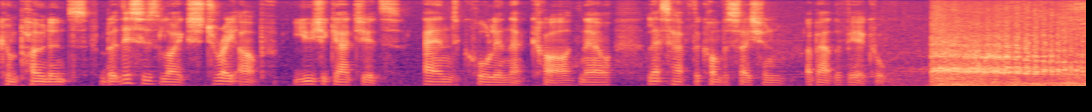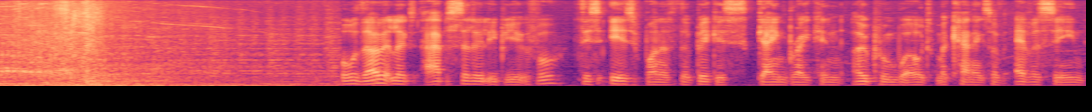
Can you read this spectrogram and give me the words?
components, but this is like straight up use your gadgets and call in that card. Now, let's have the conversation about the vehicle. Although it looks absolutely beautiful, this is one of the biggest game breaking open world mechanics I've ever seen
